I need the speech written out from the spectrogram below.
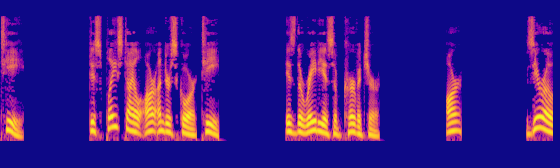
t display style r underscore t is the radius of curvature. R 0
